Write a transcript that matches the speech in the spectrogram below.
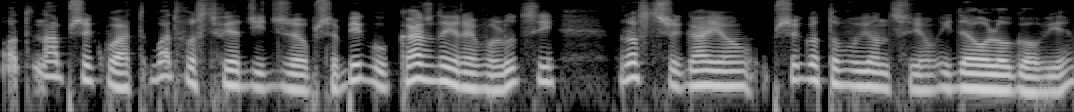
Ot na przykład łatwo stwierdzić, że o przebiegu każdej rewolucji rozstrzygają przygotowujący ją ideologowie,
